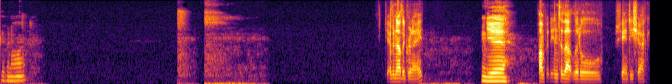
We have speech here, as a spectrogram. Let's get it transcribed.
keep an eye on it. Do you have another grenade? Yeah. Pump it into that little shanty shack.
